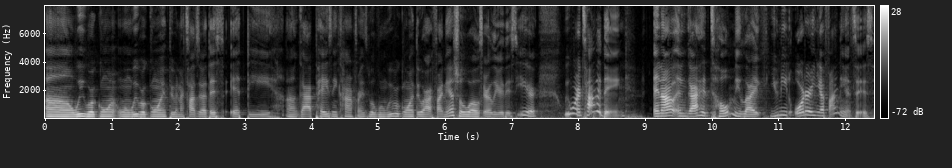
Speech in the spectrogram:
Uh, we were going when we were going through, and I talked about this at the uh, God Pays Me conference. But when we were going through our financial woes earlier this year, we weren't tithing, and I and God had told me like you need order in your finances.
